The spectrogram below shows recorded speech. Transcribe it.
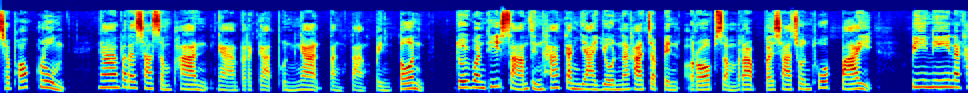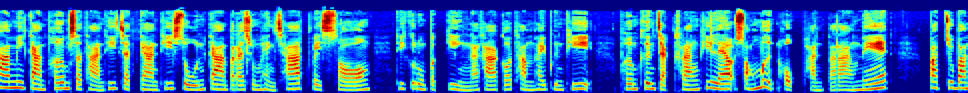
เฉพาะกลุ่ม งานประชาสัมพันธ์ งานประกาศผลงานต่างๆ เป็นต้น โดยวันที่ 3-5 กันยายนนะคะ จะเป็นรอบสำหรับประชาชนทั่วไป ปีนี้นะคะมีการเพิ่มสถานที่จัดการที่ศูนย์การประชุมแห่งชาติเฟสสองที่กรุงปักกิ่งนะคะ ก็ทำให้พื้นที่เพิ่มขึ้นจากครั้งที่แล้ว 26,000 ตารางเมตร ปัจจุบัน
